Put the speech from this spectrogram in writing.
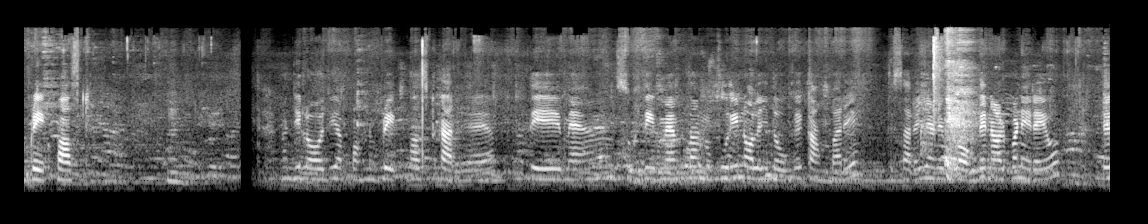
ਬ੍ਰੇਕਫਾਸਟ ਹਾਂਜੀ, ਲਓ ਜੀ, ਆਪਾਂ ਹੁਣ ਬ੍ਰੇਕਫਾਸਟ ਕਰ ਲਿਆ ਆ ਤੇ ਮੈਂ, ਸੁਖਦੀਪ ਮੈਮ ਤੁਹਾਨੂੰ ਪੂਰੀ ਨੌਲੇਜ ਦਊਗੇ ਕੰਮ ਬਾਰੇ। ਸਾਰੇ ਜਣੇ ਵਲੌਗ ਦੇ ਨਾਲ ਬਣੇ ਰਹੋ ਤੇ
